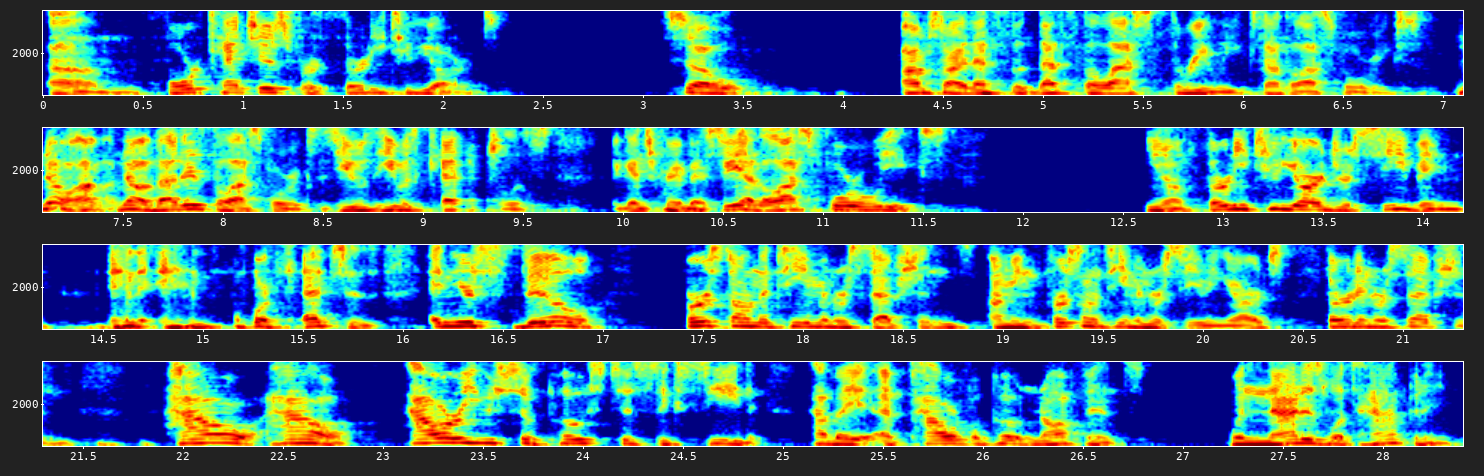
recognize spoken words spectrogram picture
um, four catches for 32 yards. So I'm sorry, that's the that's the last three weeks, not the last four weeks. No, I'm, no, that is the last four weeks. He was he was catchless against Green Bay. So yeah, the last four weeks, you know, 32 yards receiving and, and four catches, and you're still first on the team in receptions. I mean, first on the team in receiving yards, third in receptions. How how how are you supposed to succeed? Have a, a powerful, potent offense when that is what's happening?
